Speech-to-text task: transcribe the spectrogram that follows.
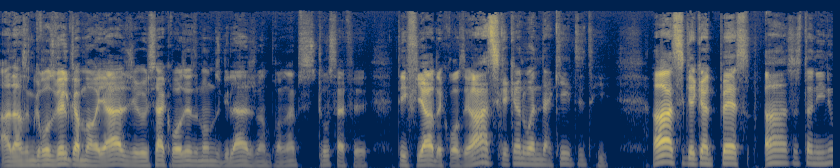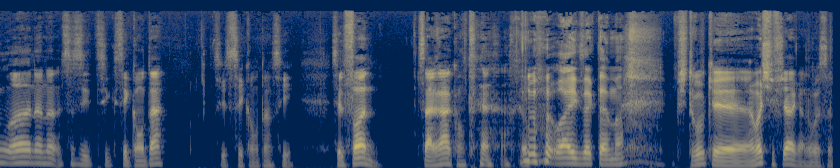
Ah, Dans une grosse ville comme Montréal, j'ai réussi à croiser du monde du village là, en me promenant. Puis je trouve que ça fait. T'es fier de croiser. Ah, c'est quelqu'un de Wendake. Ah, c'est quelqu'un de Pest. Ah, ça c'est un Inou. Ah, non, non. Ça, c'est- content. C'est content. C'est le fun. Ça rend content. ouais, exactement. Puis je trouve que. Moi, je suis fier quand je vois ça.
